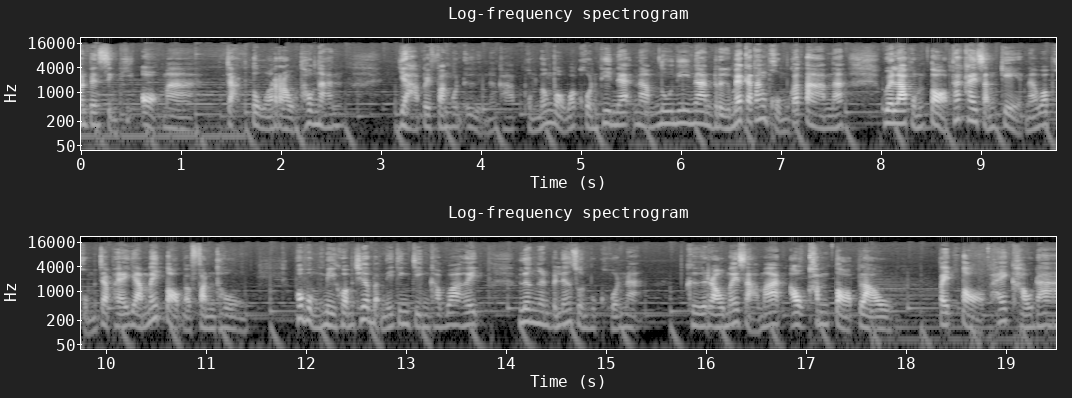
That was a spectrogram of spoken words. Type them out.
มันเป็นสิ่งที่ออกมาจากตัวเราเท่านั้น อย่าไปฟังคนอื่นนะครับ ผมต้องบอกว่าคนที่แนะนำนู่นนี่นั่น หรือแม้กระทั่งผมก็ตามนะ เวลาผมตอบถ้าใครสังเกตนะว่าผมจะพยายามไม่ตอบแบบฟันธงเพราะผมมีความเชื่อแบบนี้จริง ๆ ครับว่าเฮ้ยเรื่องเงินเป็นเรื่องส่วนบุคคลนะ คือเราไม่สามารถเอาคำตอบเราไปตอบให้เขาได้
